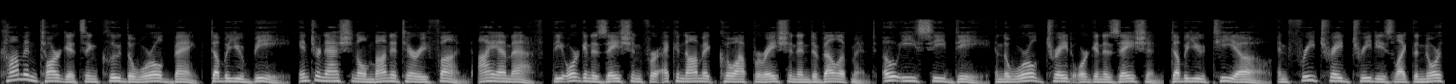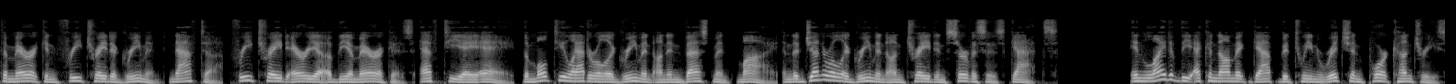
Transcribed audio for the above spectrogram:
Common targets include the World Bank (WB), International Monetary Fund (IMF), the Organization for Economic Cooperation and Development (OECD), and the World Trade Organization (WTO), and free trade treaties like the North American Free Trade Agreement (NAFTA), Free Trade Area of the Americas (FTAA), the Multilateral Agreement on Investment (MI), and the General Agreement on Trade and Services (GATS). In light of the economic gap between rich and poor countries,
